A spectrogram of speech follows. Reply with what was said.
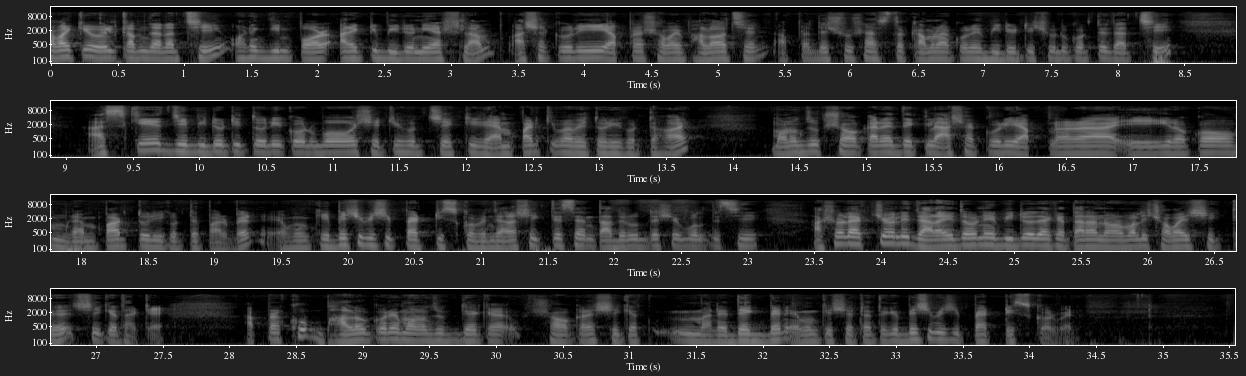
সবাইকে ওয়েলকাম জানাচ্ছি। অনেক দিন পর আরেকটি ভিডিও নিয়ে আসলাম। আশা করি আপনারা সবাই ভালো আছেন। আপনাদের সুস্বাস্থ্য কামনা করে ভিডিওটি শুরু করতে যাচ্ছি। আজকে যে ভিডিওটি তৈরি করব, সেটি হচ্ছে একটি র্যাম্পার কীভাবে তৈরি করতে হয়। মনোযোগ সহকারে দেখলে আশা করি আপনারা এই রকম র্যাম্পার তৈরি করতে পারবেন এমনকি বেশি বেশি প্র্যাকটিস করবেন। যারা শিখতেছেন, তাদের উদ্দেশ্যে বলতেছি, আসলে অ্যাকচুয়ালি যারা এই ধরনের ভিডিও দেখে, তারা নর্মালি সবাই শিখতে, শিখে থাকে। আপনার খুব ভালো করে মনোযোগ দিয়ে সহকারে শিখে মানে দেখবেন এবং কি সেটা থেকে বেশি বেশি প্র্যাকটিস করবেন।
